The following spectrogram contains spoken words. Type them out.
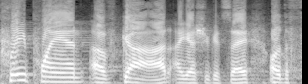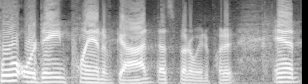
pre plan of God, I guess you could say, or the foreordained plan of God. That's a better way to put it. And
